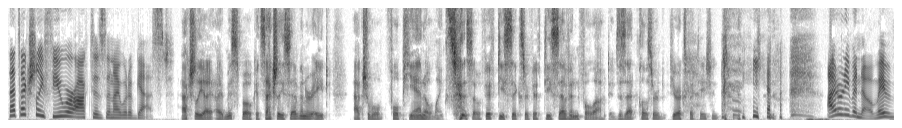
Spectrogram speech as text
That's actually fewer octaves than I would have guessed. Actually, I, I misspoke. It's actually seven or eight actual full piano lengths. so 56 or 57 full octaves. Is that closer to your expectation? yeah. I don't even know. Maybe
